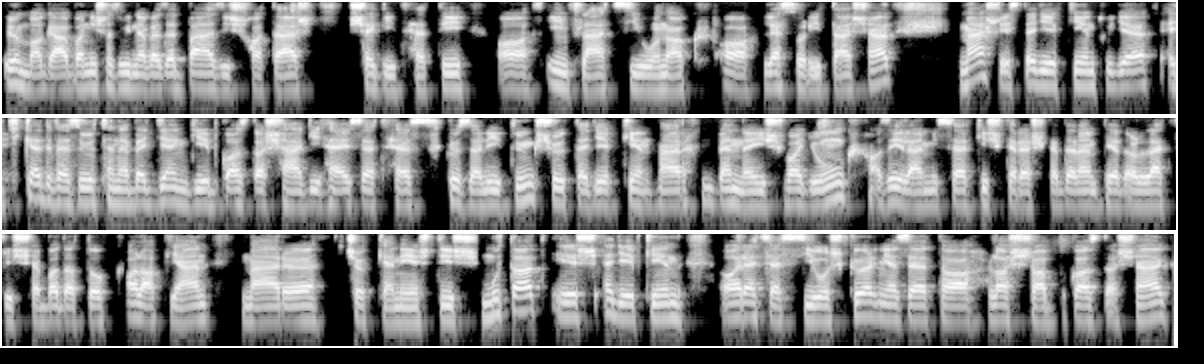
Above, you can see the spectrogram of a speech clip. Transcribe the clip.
önmagában is az úgynevezett bázishatás segítheti az inflációnak a leszorítását. Másrészt egyébként ugye egy kedvezőtlenebb, egy gyengébb gazdasági helyzethez közelítünk, sőt egyébként már benne is vagyunk. Az élelmiszer kiskereskedelem például a legfrissebb adatok alapján már csökkenést is mutat, és egyébként a recessziós környezet, a lassabb gazdaság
